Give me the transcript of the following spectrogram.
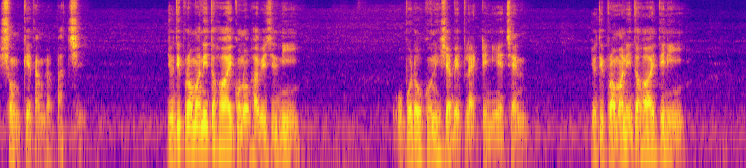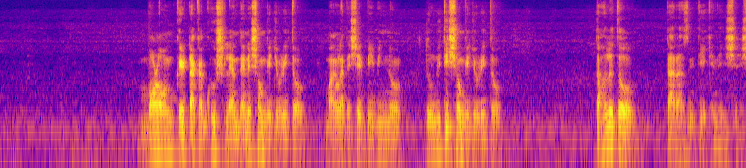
সংকেত আমরা পাচ্ছি। যদি প্রমাণিত হয় কোনোভাবে তিনি উপঢৌকন হিসাবে ফ্ল্যাটটি নিয়েছেন, যদি প্রমাণিত হয় তিনি বড় অঙ্কের টাকা ঘুষ লেনদেনের সঙ্গে জড়িত বাংলাদেশের বিভিন্ন দুর্নীতির সঙ্গে জড়িত, তাহলে তো তার রাজনীতি এখানেই শেষ।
